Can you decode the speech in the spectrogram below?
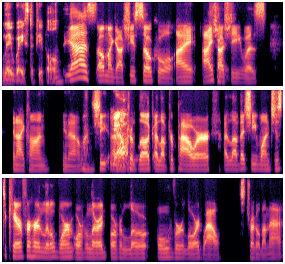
lay waste to people. Yes. Oh my gosh, she's so cool. I I She thought is. she was an icon. You know, she. I Yeah. loved her look. I loved her power. I love that she wanted just to care for her little worm overlord. Overlord. Overlord. Wow, struggled on that.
